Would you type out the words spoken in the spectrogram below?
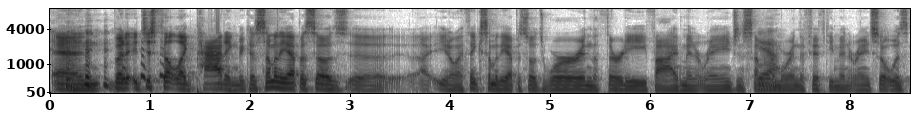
and but it just felt like padding because some of the episodes, uh, I, you know, I think some of the episodes were in the thirty-five minute range, and some of them were in the fifty minute range. So it was.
